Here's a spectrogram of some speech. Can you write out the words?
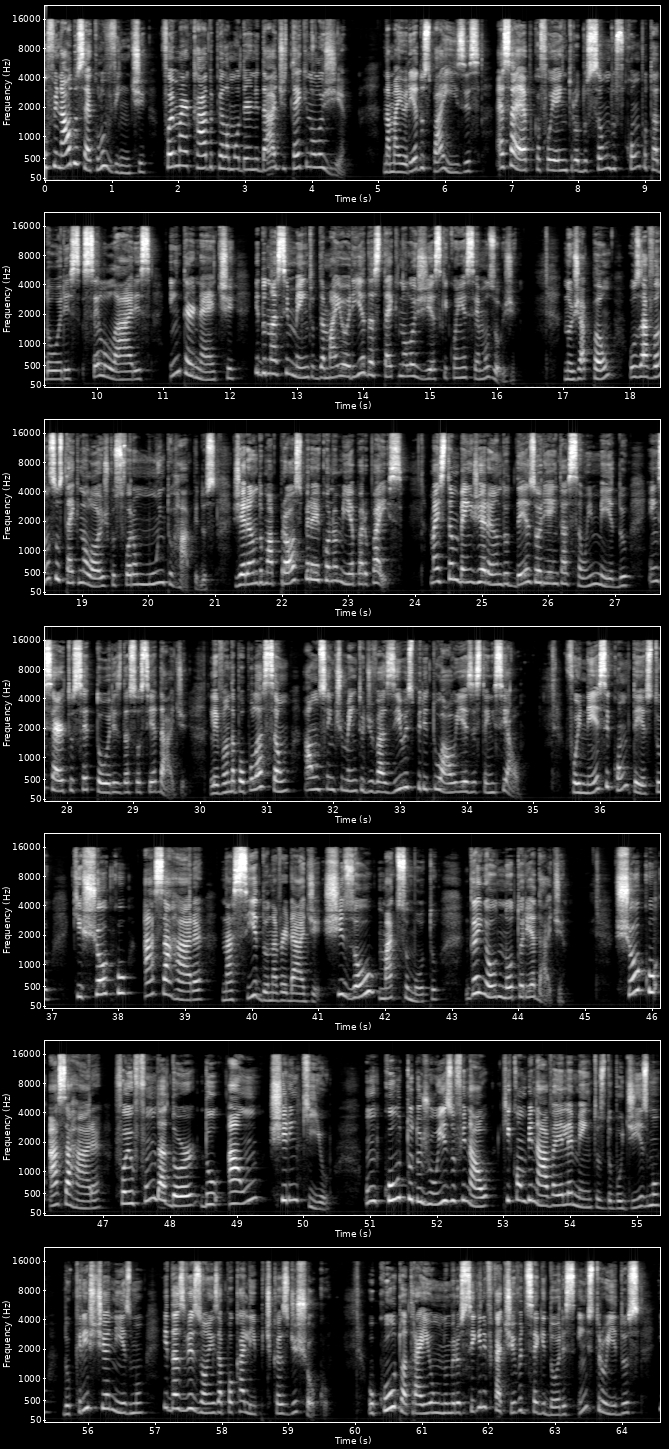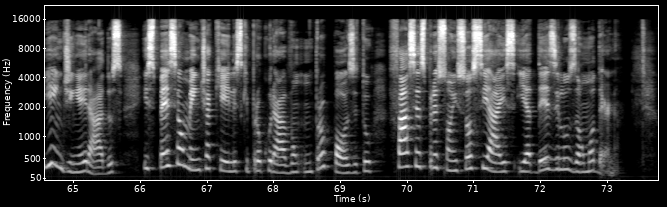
O final do século XX foi marcado pela modernidade e tecnologia. Na maioria dos países, essa época foi a introdução dos computadores, celulares, internet e do nascimento da maioria das tecnologias que conhecemos hoje. No Japão, os avanços tecnológicos foram muito rápidos, gerando uma próspera economia para o país mas também gerando desorientação e medo em certos setores da sociedade, levando a população a um sentimento de vazio espiritual e existencial. Foi nesse contexto que Shoko Asahara, nascido, na verdade, Shizou Matsumoto, ganhou notoriedade. Shoko Asahara foi o fundador do Aum Shirinkyo, um culto do juízo final que combinava elementos do budismo, do cristianismo e das visões apocalípticas de Shoko. O culto atraiu um número significativo de seguidores instruídos e endinheirados, especialmente aqueles que procuravam um propósito face às pressões sociais e à desilusão moderna.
